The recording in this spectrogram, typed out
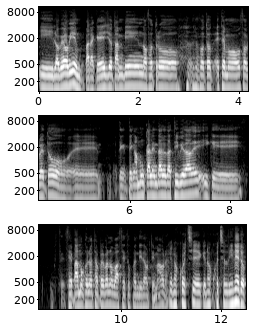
y lo veo bien para que ellos también nosotros nosotros estemos sobre todo eh, te- tengamos un calendario de actividades y que sepamos que nuestra prueba no va a ser suspendida a última hora. que nos cueste que nos cueste el dinero.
